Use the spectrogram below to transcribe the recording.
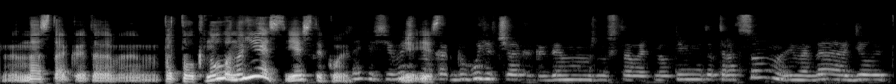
нас так это э, подтолкнуло, но есть, есть такое. Знаете, Всевышний есть. как бы будет человека, когда ему нужно вставать, но вот именно этот рацион иногда делает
